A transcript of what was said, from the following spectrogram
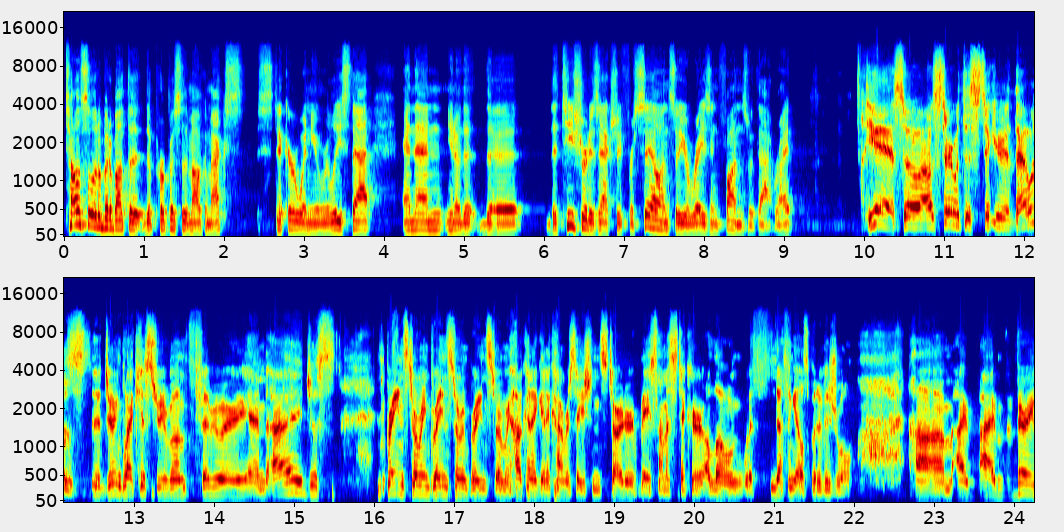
tell us a little bit about the the purpose of the Malcolm X sticker when you released that, and then you know the the the T-shirt is actually for sale, and so you're raising funds with that, right? Yeah, so I'll start with this sticker. That was uh, during Black History Month, February, and I just brainstorming, brainstorming, brainstorming. How can I get a conversation starter based on a sticker alone with nothing else but a visual? Um, I, am a very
